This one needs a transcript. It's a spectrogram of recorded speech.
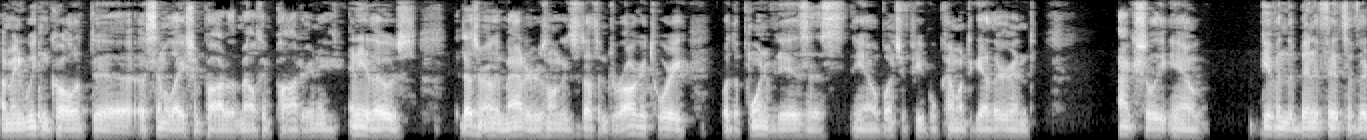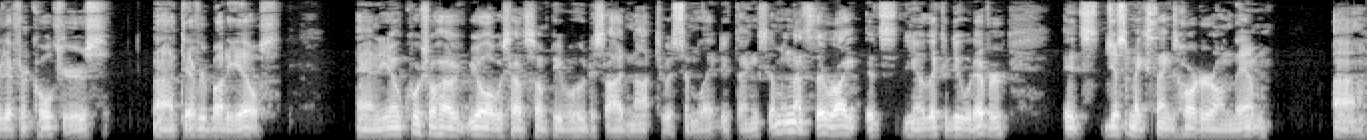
I mean, we can call it the assimilation pot or the melting pot or any any of those. It doesn't really matter as long as it's nothing derogatory. But the point of it is, is you know, a bunch of people coming together and actually, you know, giving the benefits of their different cultures uh, to everybody else. And you know, of course, you'll have you'll always have some people who decide not to assimilate, do things. I mean, that's their right. It's you know they could do whatever. It just makes things harder on them. Uh,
